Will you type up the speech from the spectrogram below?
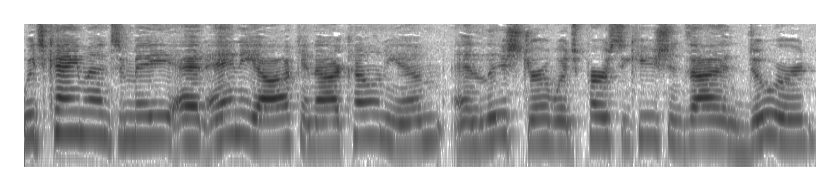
which came unto me at Antioch and Iconium and Lystra, which persecutions I endured,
